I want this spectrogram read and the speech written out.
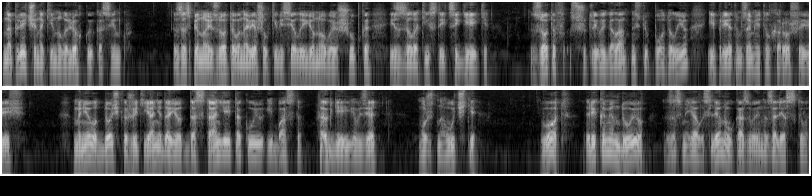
на плечи накинула легкую косынку. За спиной Зотова на вешалке висела ее новая шубка из золотистой цигейки. Зотов с шутливой галантностью подал ее и при этом заметил хорошая вещь. Мне вот дочка житья не дает, достань ей такую и баста. А где ее взять? Может, научите? — Вот, рекомендую, — засмеялась Лена, указывая на Залесского.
